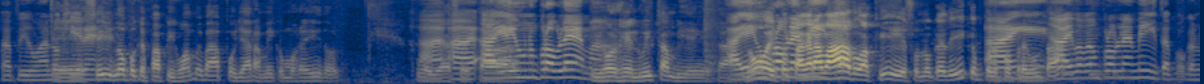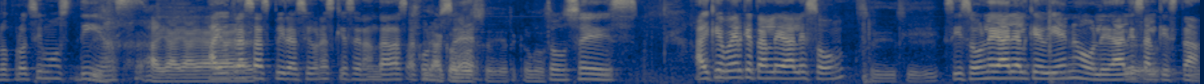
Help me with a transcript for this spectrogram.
Papi Juan no Eh, quiere... Sí, no, porque Papi Juan me va a apoyar a mí como regidor. Pues Ah, ah, está- ahí hay un problema. Y Jorge Luis también está. Ahí no, esto está grabado aquí, eso es lo que dije, porque lo puedo Ahí, preguntar. ahí va a haber un problemita porque en los próximos días Ay, ay, ay, ay, hay ay, otras aspiraciones que serán dadas a conocer. A conocer, a conocer. Entonces, hay que ver qué tan leales son, Sí, sí. si son leales al que viene o leales al que está.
